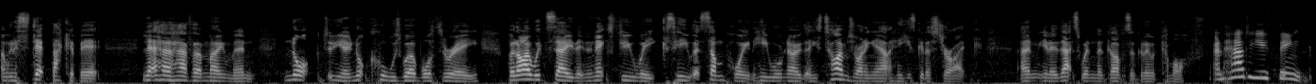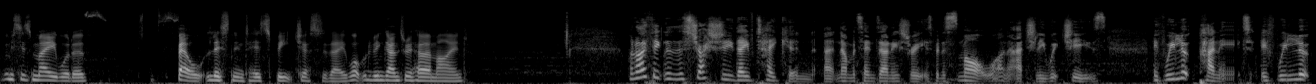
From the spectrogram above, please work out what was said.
I'm going to step back a bit, let her have her moment, not you know not cause World War Three. But I would say that in the next few weeks, he at some point he will know that his time's running out and he's going to strike. And you know that's when the gloves are going to come off. And how do you think Mrs May would have felt listening to his speech yesterday? What would have been going through her mind? And I think that the strategy they've taken at Number 10 Downing Street has been a smart one, actually, which is if we look panicked, if we look,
